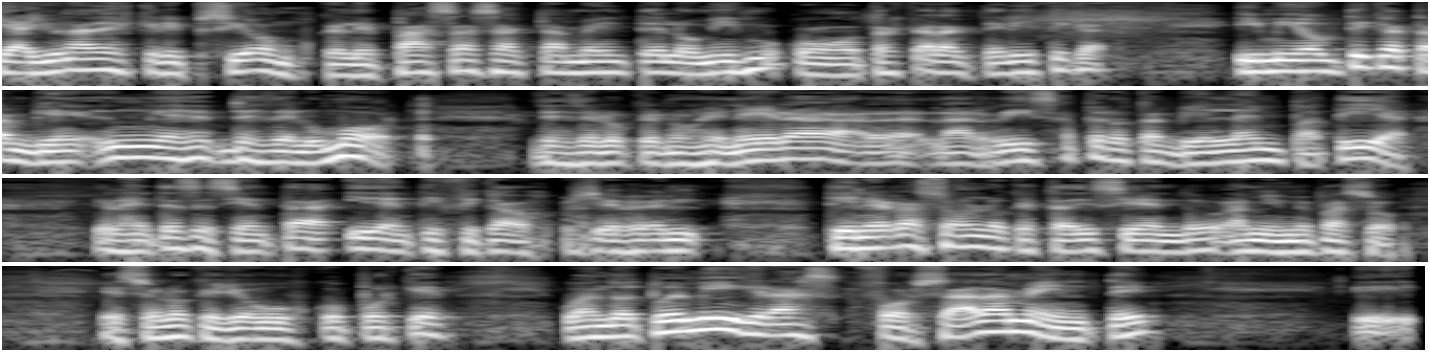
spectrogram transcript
que hay una descripción que le pasa exactamente lo mismo con otras características y mi óptica también es desde el humor, desde lo que nos genera la, risa, pero también la empatía, que la gente se sienta identificado. Tiene razón lo que está diciendo, a mí me pasó. Eso es lo que yo busco, porque cuando tú emigras forzadamente, eh,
